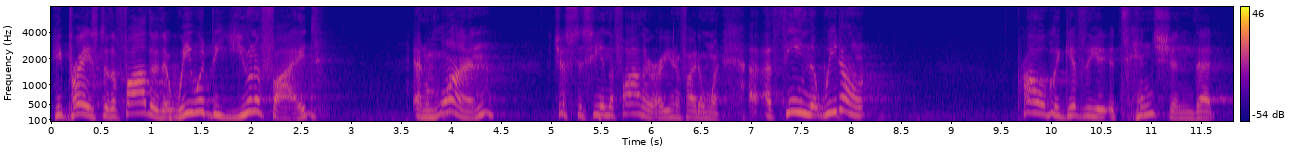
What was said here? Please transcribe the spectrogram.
He prays to the Father that we would be unified and one, just as He and the Father are unified in one. A, theme that we don't probably give the attention that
